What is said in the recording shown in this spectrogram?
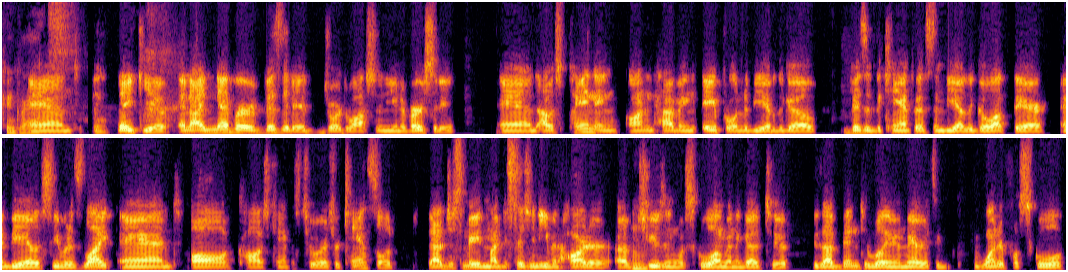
Congrats. And thank you. And I never visited George Washington University. And I was planning on having April to be able to go visit the campus and be able to go up there and be able to see what it's like. And all college campus tours were canceled. That just made my decision even harder of mm. choosing what school I'm going to go to because I've been to William and Mary. It's a wonderful school,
